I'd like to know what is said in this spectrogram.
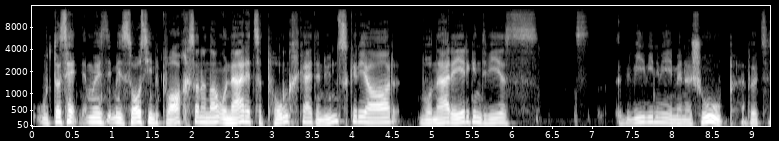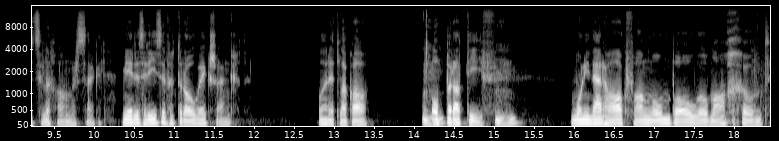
und das hat, so sind wir gewachsen und dann hat es einen Punkt gegeben in den 90er Jahren, wo er irgendwie ein, wie, wie, wie in einem Schub, ich würde es jetzt vielleicht anders sagen, mir ein riesen Vertrauen geschenkt. Und er hat gehen mhm. operativ. Mhm. Wo ich dann angefangen umbauen und machen und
